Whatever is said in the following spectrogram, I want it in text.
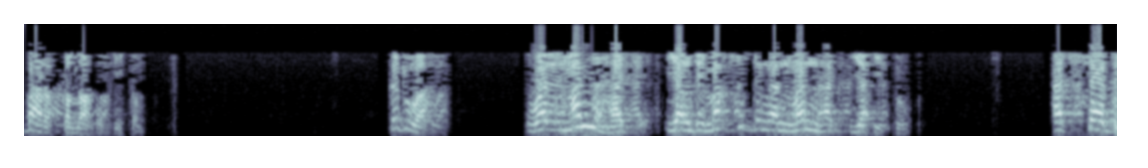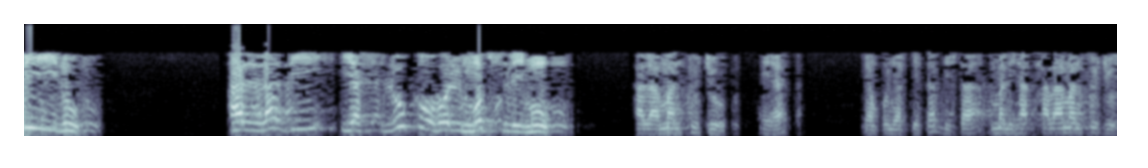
Barakallahu fikum. Kedua, wal manhaj yang dimaksud dengan manhaj yaitu as-sabilu alladhi yaslukuhul muslimu halaman 7 ya yang punya kitab bisa melihat halaman tujuh,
